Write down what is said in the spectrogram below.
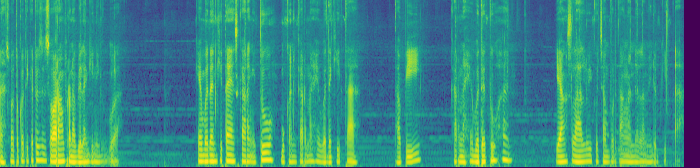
Nah suatu ketika tuh seseorang pernah bilang gini ke gue kehebatan kita yang sekarang itu bukan karena hebatnya kita tapi karena hebatnya Tuhan yang selalu ikut campur tangan dalam hidup kita.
